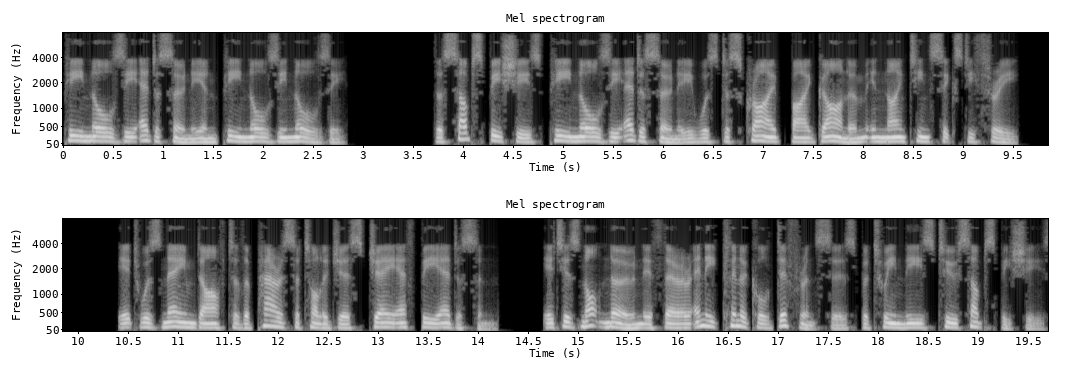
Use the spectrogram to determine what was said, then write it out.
P. knowlesi edisoni and P. knowlesi knowlesi. The subspecies P. knowlesi edisoni was described by Garnham in 1963. It was named after the parasitologist J. F. B. Edison. It is not known if there are any clinical differences between these two subspecies.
